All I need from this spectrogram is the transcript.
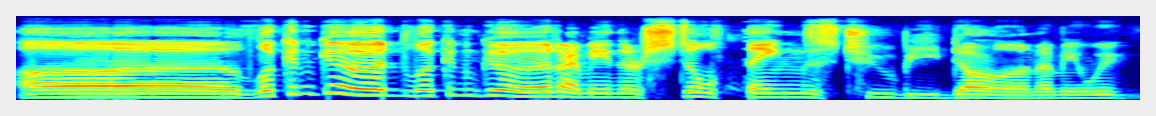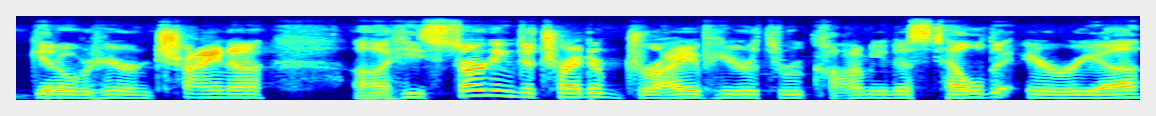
Uh, looking good, looking good. I mean, there's still things to be done. I mean, we get over here in China. Uh, he's starting to try to drive here through communist-held area.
